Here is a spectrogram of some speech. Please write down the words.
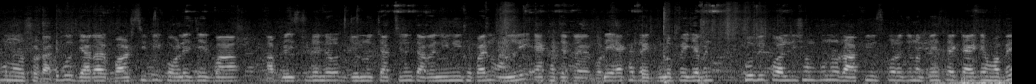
পনেরোশো টাকা। এবং যারা ভার্সিটি কলেজে বা আপনি স্টুডেন্টের জন্য চাচ্ছিলেন, তারা নিয়ে নিতে পারেন অনলি এক হাজার টাকা করে। এক হাজার এগুলো পেয়ে যাবেন। খুবই কোয়ালিটি সম্পূর্ণ রাফ ইউজ করার জন্য বেস্ট একটা আইটেম হবে।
